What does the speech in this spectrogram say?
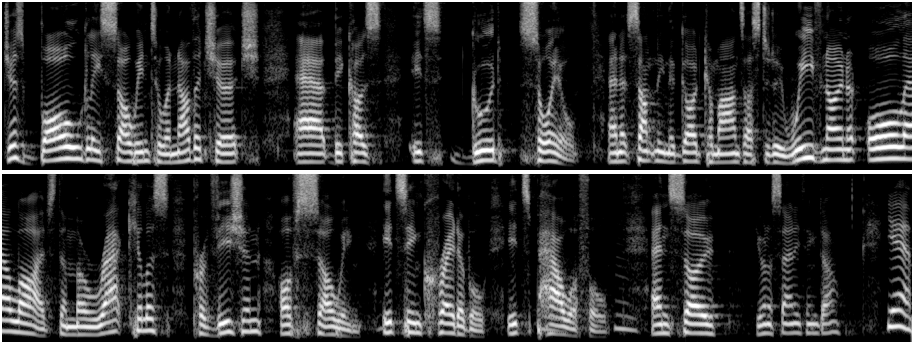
just boldly sow into another church uh, because it's good soil and it's something that God commands us to do. We've known it all our lives the miraculous provision of sowing. It's incredible, it's powerful. Mm. And so, do you want to say anything, Dale? Yeah,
